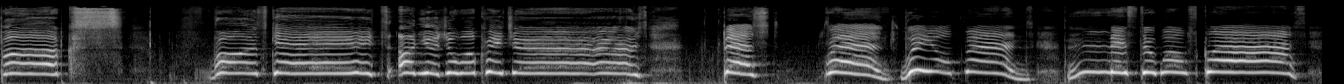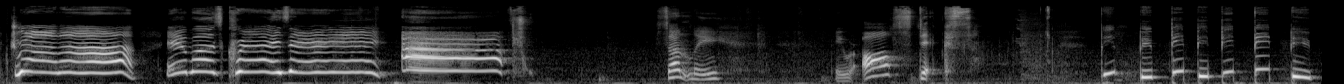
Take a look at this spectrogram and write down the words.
books, roller skates, unusual creatures, best friends, real friends, Mr. Wolf's class, drama. It was crazy. Ah! Suddenly, they were all sticks. Beep, beep, beep, beep, beep, beep, beep.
